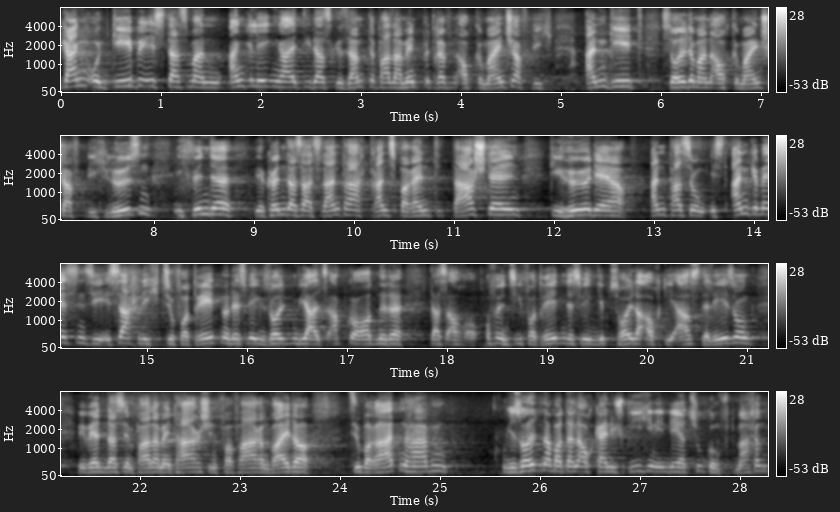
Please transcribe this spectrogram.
gang und gäbe ist, dass man Angelegenheiten, die das gesamte Parlament betreffen, auch gemeinschaftlich angeht, sollte man auch gemeinschaftlich lösen. Ich finde, wir können das als Landtag transparent darstellen. Die Höhe der Anpassung ist angemessen, sie ist sachlich zu vertreten. Deswegen sollten wir als Abgeordnete das auch offensiv vertreten. Deswegen gibt es heute auch die erste Lesung. Wir werden das im parlamentarischen Verfahren weiter zu beraten haben. Wir sollten aber dann auch keine Spielchen in der Zukunft machen,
